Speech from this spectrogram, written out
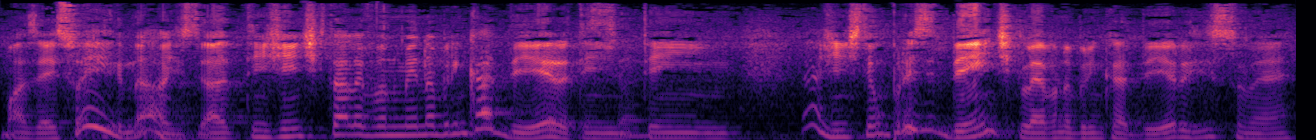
mas é isso aí. Não, ah, tem gente que está levando meio na brincadeira. Tem, tem, a gente tem um presidente que leva na brincadeira isso, né?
